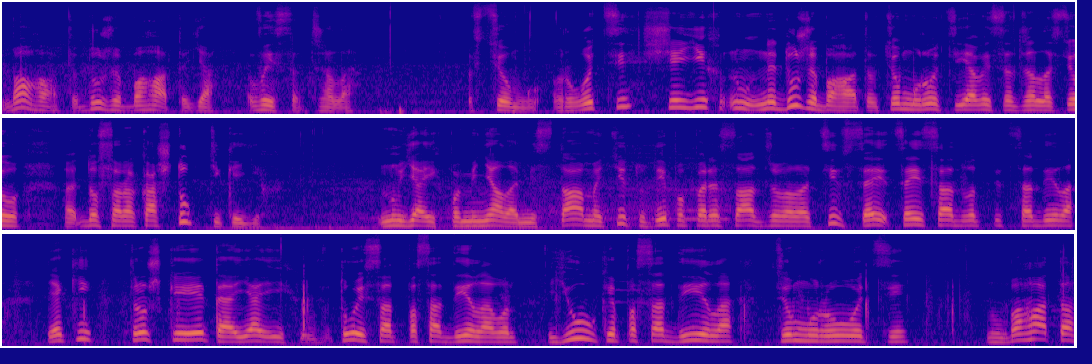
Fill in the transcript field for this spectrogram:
Багато, дуже багато я висаджала. в цьому році ще їх. Ну, не дуже багато. В цьому році я висаджала всього е, до 40 штук тільки їх. Ну, я їх поміняла містами, ті туди попересаджувала, ці все, цей сад от підсадила. Які трошки, та я їх в той сад посадила, вон, юки посадила в цьому році. Ну, багато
